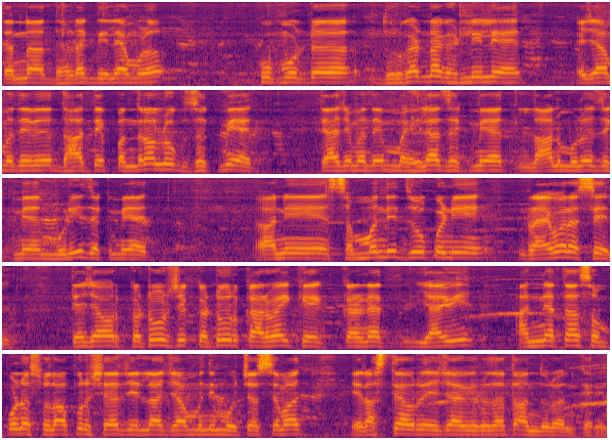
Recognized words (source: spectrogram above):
त्यांना धडक दिल्यामुळं खूप मोठं दुर्घटना घडलेली आहे. याच्यामध्ये दहा ते पंधरा लोक जखमी आहेत. त्याच्यामध्ये महिला जखमी आहेत लहान मुलं जखमी आहेत मुली जखमी आहेत. आणि संबंधित जो कोणी ड्रायव्हर असेल त्याच्यावर कठोरचे कठोर कारवाई के करण्यात यावी. अन्यथा संपूर्ण सोलापूर शहर जिल्हा जामनी मोर्चा समाज हे रस्त्यावर याच्या विरोधात आंदोलन करेल.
